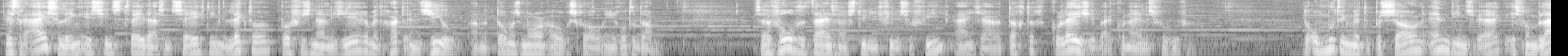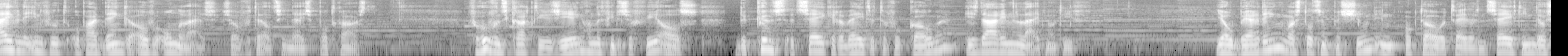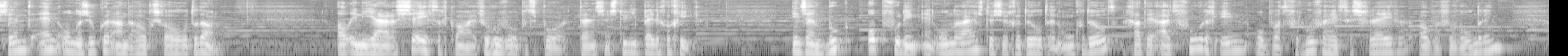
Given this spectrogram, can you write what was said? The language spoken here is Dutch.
Hester IJsseling is sinds 2017 lector professionaliseren met hart en ziel aan de Thomas More Hogeschool in Rotterdam. Zij volgde tijdens haar studie filosofie, eind jaren 80, college bij Cornelis Verhoeven. De ontmoeting met de persoon en diens werk is van blijvende invloed op haar denken over onderwijs, zo vertelt ze in deze podcast. Verhoevens karakterisering van de filosofie als de kunst het zekere weten te voorkomen is daarin een leidmotief. Jo Berding was tot zijn pensioen in oktober 2017 docent en onderzoeker aan de Hogeschool Rotterdam. Al in de jaren 70 kwam hij Verhoeven op het spoor tijdens zijn studie pedagogiek. In zijn boek Opvoeding en onderwijs tussen geduld en ongeduld gaat hij uitvoerig in op wat Verhoeven heeft geschreven over verwondering,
